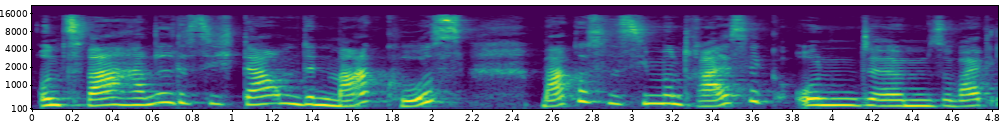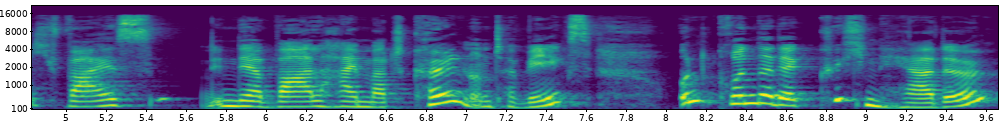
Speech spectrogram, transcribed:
Und zwar handelt es sich da um den Markus. Markus ist 37 und ähm, soweit ich weiß, in der Wahlheimat Köln unterwegs und Gründer der Küchenherde.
